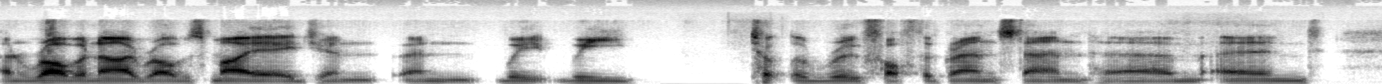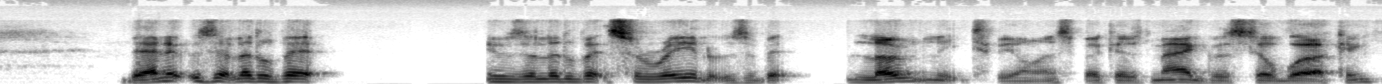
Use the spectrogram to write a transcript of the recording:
and Rob and I, Rob's my age, and and we we took the roof off the grandstand, um, and then it was a little bit, it was a little bit surreal. It was a bit lonely to be honest because Mag was still working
